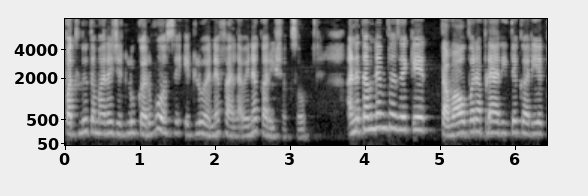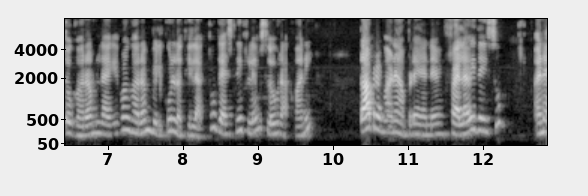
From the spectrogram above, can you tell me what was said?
પતલું તમારે જેટલું કરવું હશે, એટલું એને ફેલાવીને કરી શકશો. અને તમને એમ થશે કે તવા ઉપર આપણે આ રીતે કરીએ તો ગરમ લાગે, પણ ગરમ બિલકુલ નથી લાગતું. ગેસની ફ્લેમ સ્લો રાખવાની. તો આ પ્રમાણે આપણે એને ફેલાવી દઈશું. અને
